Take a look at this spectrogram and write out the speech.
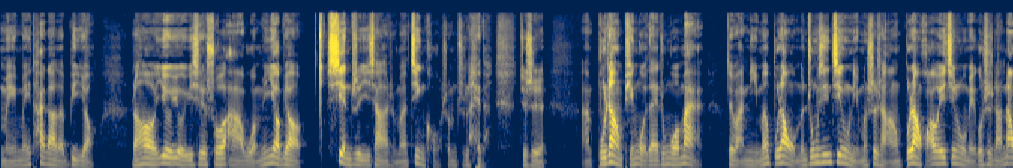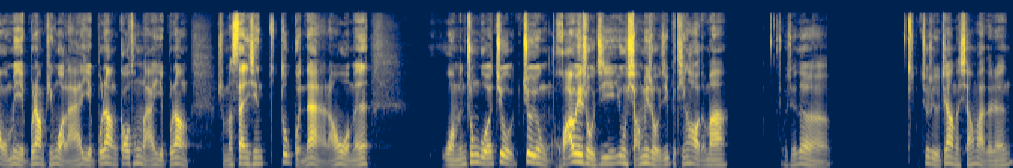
没没太大的必要。然后又有一些说啊，我们要不要限制一下什么进口什么之类的，就是啊不让苹果在中国卖。对吧？你们不让我们中兴进入你们市场，不让华为进入美国市场，那我们也不让苹果来，也不让高通来，也不让什么三星都滚蛋。然后我们，我们中国就就用华为手机，用小米手机，不挺好的吗？我觉得，就是有这样的想法的人，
